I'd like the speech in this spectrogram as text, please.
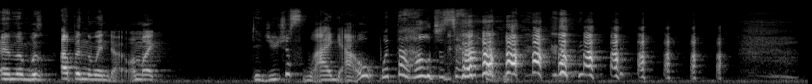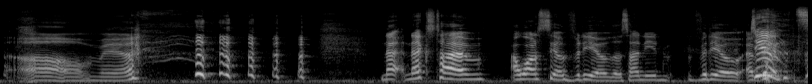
and then was up in the window. I'm like did you just lag out? What the hell just happened? Oh man. Ne- next time I want to see a video of this. I need video Dude, evidence.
